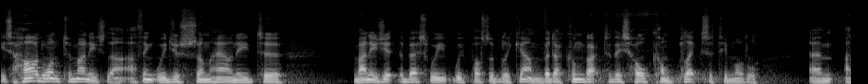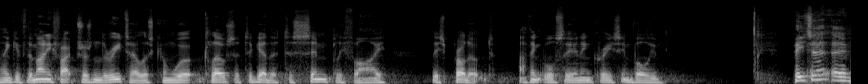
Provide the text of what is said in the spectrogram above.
it's a hard one to manage that. I think we just somehow need to manage it the best we, we possibly can. But I come back to this whole complexity model. Um, I think if the manufacturers and the retailers can work closer together to simplify this product, I think we'll see an increase in volume. Peter, a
